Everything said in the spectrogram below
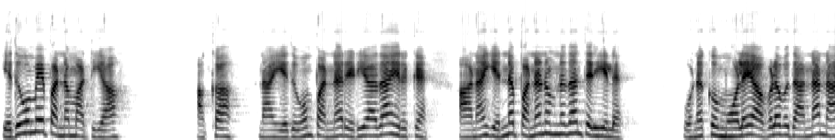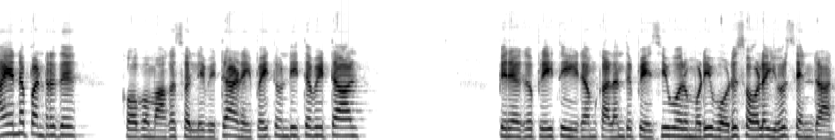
எதுவுமே பண்ண மாட்டியா? அக்கா நான் எதுவும் பண்ண ரெடியாக தான் இருக்கேன். ஆனால் என்ன பண்ணணும்னு தான் தெரியல. உனக்கு மூளை அவ்வளவுதான்னா நான் என்ன பண்ணுறது கோபமாக சொல்லிவிட்டு அழைப்பை துண்டித்து விட்டாள். பிறகு பிரீத்தியிடம் கலந்து பேசி ஒரு முடிவோடு சோலையூர் சென்றான்.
